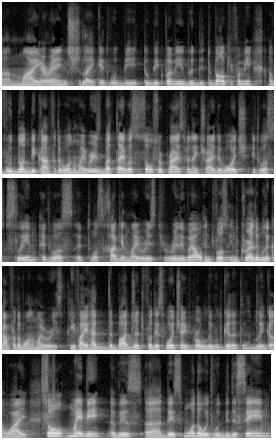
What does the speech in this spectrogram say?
uh, my range like it would be too big for me it would be too bulky for me it would not be comfortable on my wrist but I was so surprised when I tried the watch. It was slim it was it was hugging my wrist really well it was incredibly comfortable on my wrist. If I had the budget for this watch I probably would get it in a blink of an eye so maybe with uh, this model it would be the same.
